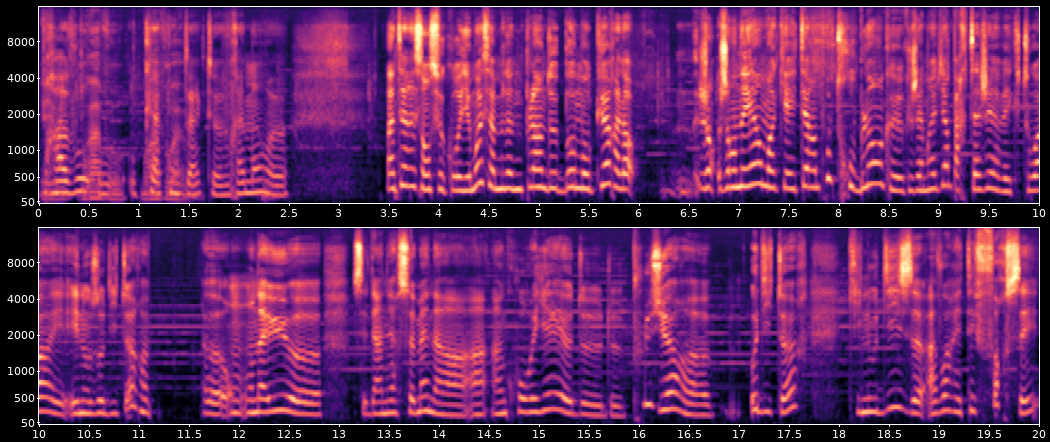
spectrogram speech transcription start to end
eh bravo, au, gars contact, vraiment euh, intéressant ce courrier. Moi, ça me donne plein de baume au cœur. Alors, j'en ai un, moi, qui a été un peu troublant, que, j'aimerais bien partager avec toi et, nos auditeurs. Euh, on, a eu euh, ces dernières semaines un, courrier de, plusieurs auditeurs qui nous disent avoir été forcés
